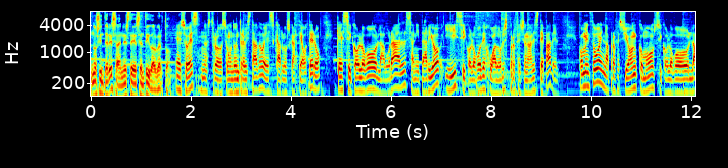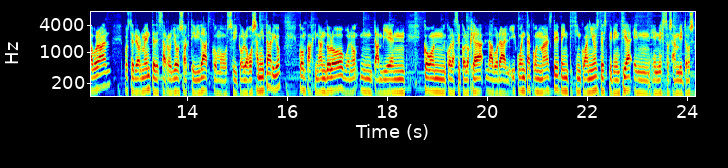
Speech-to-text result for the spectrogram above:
nos interesa en este sentido, Alberto. Eso es. Nuestro segundo entrevistado es Carlos García Otero, que es psicólogo laboral, sanitario y psicólogo de jugadores profesionales de pádel. Comenzó en la profesión como psicólogo laboral, posteriormente desarrolló su actividad como psicólogo sanitario, compaginándolo bueno, mm, también con, la psicología laboral y cuenta con más de 25 años de experiencia en, en estos ámbitos.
